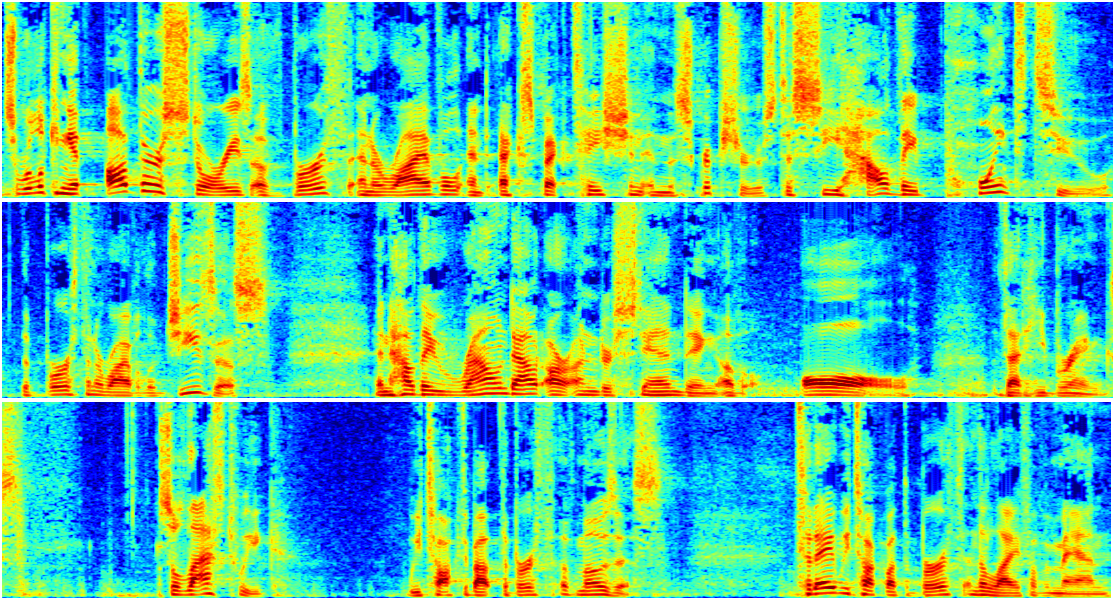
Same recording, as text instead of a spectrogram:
So we're looking at other stories of birth and arrival and expectation in the scriptures to see how they point to the birth and arrival of Jesus and how they round out our understanding of all that he brings. So last week, we talked about the birth of Moses. Today, we talk about the birth and the life of a man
